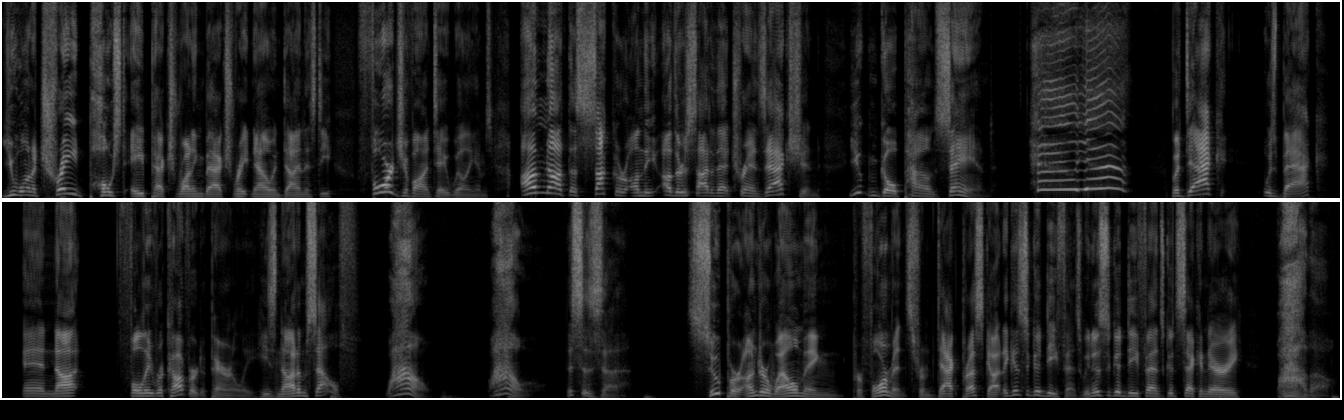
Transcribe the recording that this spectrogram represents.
You want to trade post Apex running backs right now in Dynasty for Javonte Williams. I'm not the sucker on the other side of that transaction. You can go pound sand. Hell yeah. But Dak was back and not fully recovered, apparently. He's not himself. Wow. Wow. This is a super underwhelming performance from Dak Prescott against a good defense. We know it's a good defense, good secondary. Wow, though.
